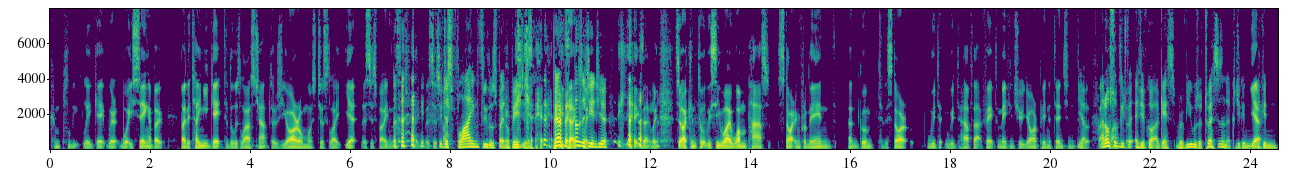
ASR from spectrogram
completely get where what he's saying about. By the time you get to those last chapters, you are almost just like, yeah, this is fine. This is fine. This is You're fine. just flying through those final pages. Yeah, Perfect. Doesn't exactly. it change here? yeah, exactly. So I can totally see why one pass starting from the end and going to the start would would have that effect of making sure you are paying attention. Yeah, and also good bit. if you've got, I guess, reviews or twists, isn't it? Because you can, Yeah. you can,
